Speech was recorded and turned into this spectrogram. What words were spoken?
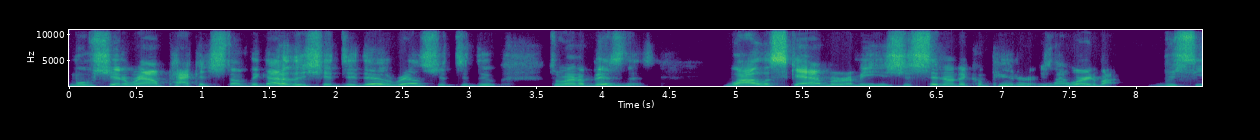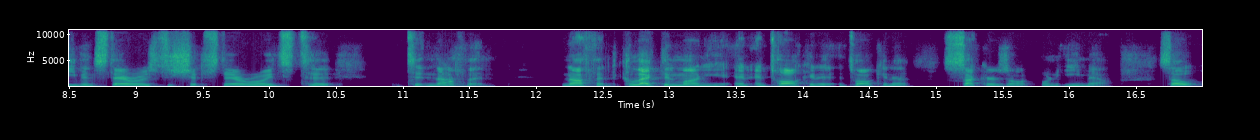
move shit around, package stuff. They got other shit to do, real shit to do to run a business. While a scammer, I mean, he's just sitting on the computer. He's not worried about receiving steroids to ship steroids to to nothing, nothing, collecting money and, and talking to talking to suckers on, on email. So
